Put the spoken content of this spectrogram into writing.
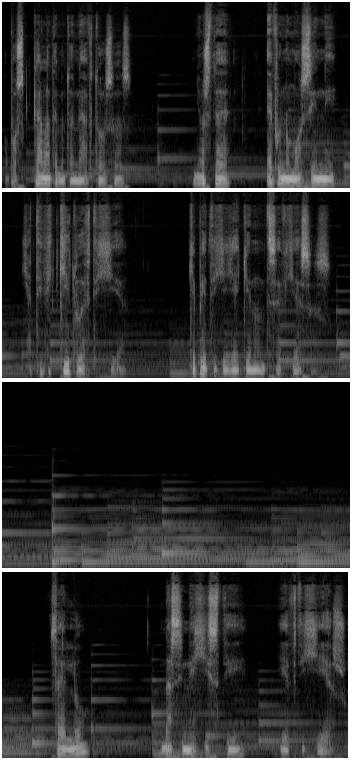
Όπως κάνατε με τον εαυτό σας, νιώστε ευγνωμοσύνη για τη δική του ευτυχία και πείτε και για εκείνον τις ευχές σας. Θέλω να συνεχιστεί η ευτυχία σου.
